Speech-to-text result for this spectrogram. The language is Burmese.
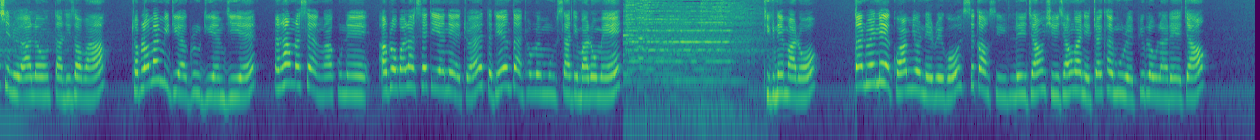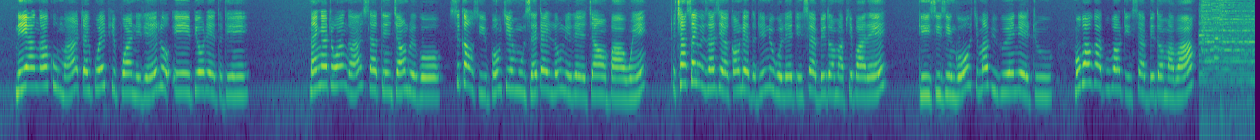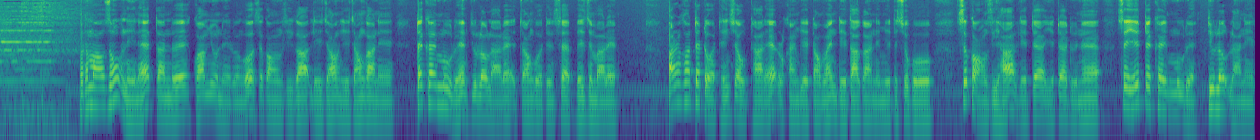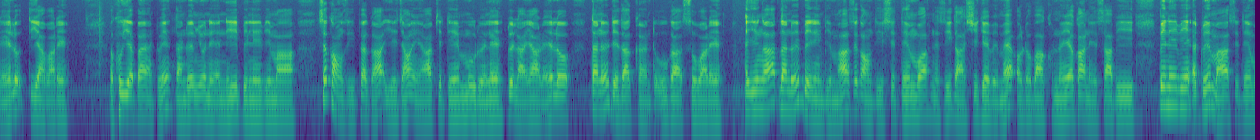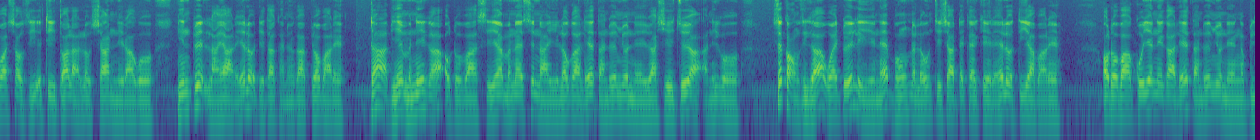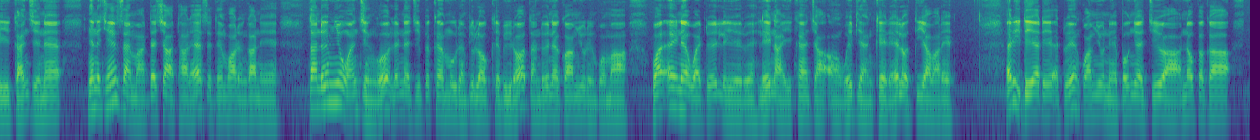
တော်တာရှင်တွေအားလုံးတာလီစောပါ Development Media Group DMG ရဲ့2025ခုနှစ်အောက်တိုဘာလ17ရက်နေ့အတွက်တည်င်းအတန်ထုတ်လွှင့်မှုစတင်ပါတော့မယ်ဒီကနေ့မှာတော့တန်တွဲနဲ့ခွားမြို့နယ်တွေကိုစစ်ကောင်စီလေကြောင်းရေကြောင်းကနေတိုက်ခိုက်မှုတွေပြုလုပ်လာတဲ့အကြောင်းနေရာ၅ခုမှာတိုက်ပွဲဖြစ်ပွားနေတယ်လို့အေအေပြောတဲ့တည်င်းနိုင်ငံတော်ဝန်ကစာတင်ကျောင်းတွေကိုစစ်ကောင်စီဘုံကျဲမှုဇက်တိုက်လုပ်နေတဲ့အကြောင်းအပါအဝင် တခြားစိတ်ဝင်စားစရာကောင်းတဲ့သတင်းတွေကိုလည်းတင်ဆက်ပေးသွားမှာဖြစ်ပါတယ်။ဒီအစီအစဉ်ကိုကျမပြပြရဲနဲ့အတူမိုးပေါက်ကပူပေါက်တင်ဆက်ပေးသွားမှာပါပထမဆုံးအနေနဲ့တန်တွဲကွားမြို့နယ်တွင်ကိုစစ်ကောင်စီကလေကြောင်းရေကြောင်းကနေတက်ခိုက်မှုတွင်ပြုလုပ်လာတဲ့အကြောင်းကိုတင်ဆက်ပေးကြပါမယ်။အာရခတက်တော်ထိန်းချုပ်ထားတဲ့ရခိုင်ပြည်တောင်ပိုင်းဒေသကနေမြေတချို့ကိုစစ်ကောင်စီဟာလေတက်ရတက်တွေနဲ့စစ်ရေးတက်ခိုက်မှုတွေပြုလုပ်လာနေတယ်လို့သိရပါတယ်။ အခုရက်ပိုင်းအတွင်းတန်တွဲမြို့နယ်အနီးပင်လယ်ပြင်မှာစစ်ကောင်စီဘက်ကရေကြောင်းအင်အားဖြစ်တင်မှုတွင်လည်းတွေ့လာရတယ်လို့တန်တွဲဒေသခံတအူးကဆိုပါတယ်။အရင်ကတန်တွဲပင်ရင်ပြင်မှာစစ်ကောင်စီစစ်တင်းဘွားနှစ်စီးသာရှိခဲ့ပေမဲ့အော်တိုဘာ9ရက်ကနေစပြီးပင်လယ်ပြင်အတွင်းမှာစစ်တင်းဘွား6စီးအထိသွာလာလှုပ်ရှားနေတာကိုမြင်တွေ့လာရတယ်လို့ဒေသခံတွေကပြောပါတယ်။ဒါအပြင်မနေ့ကအော်တိုဘာ10ရက်မနက်8နာရီလောက်ကလည်းတန်တွဲမြို့နယ်ရွာရှိကျွော်အနီးကို စစ်ကောင်စီကဝက်တွဲလေရင်နဲ့ဘုံနှလုံးကြေချတက်ခတ်ခဲ့တယ်လို့သိရပါတယ်။အော်တိုဘာ9ရက်နေ့ကလည်းတန်တွဲမြို့နယ်ငပလီကမ်းခြေနဲ့ညနေချင်းဆိုင်မှာတက်ချထားတဲ့စစ်သင်းဘွားတွေကနေတန်တွဲမြို့ဝမ်းကျင်ကိုလက်နက်ကြီးပစ်ခတ်မှုတွင်ပြုလုပ်ခဲ့ပြီးတော့တန်တွဲနဲ့ကားမျိုးတွင်ပေါ်မှာဝိုင်းအိတ်နဲ့ဝိုက်တွဲလေယာဉ်တွင်၄နာရီခန့်ကြာအောင်ဝေးပြန်ခဲ့တယ်လို့သိရပါတယ်။ အဲ့ဒီတရက်တည်းအတွင်းကွာမျိုးနယ်ပုံညက်ကြီးရွာအနောက်ဘက်က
